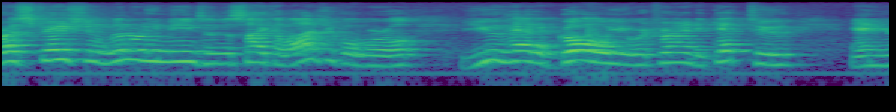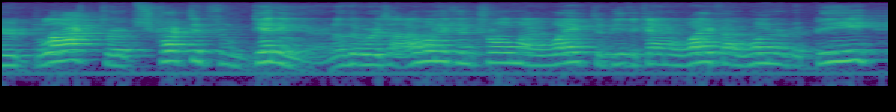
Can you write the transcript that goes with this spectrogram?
Frustration literally means in the psychological world, you had a goal you were trying to get to, and you're blocked or obstructed from getting there. In other words, I want to control my wife to be the kind of wife I want her to be.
